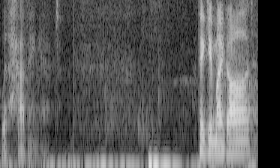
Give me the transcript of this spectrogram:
with having it. Thank you, my God,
